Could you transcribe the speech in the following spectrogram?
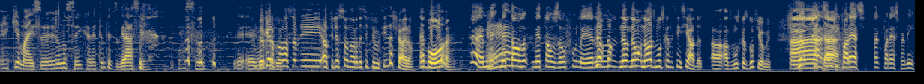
é, que mais? Eu não sei, cara. É tanta desgraça. Nossa. É, é Eu quero ruim. falar sobre a trilha sonora desse filme. O que vocês acharam? É boa. É, me- É. Metal, metalzão fuleiro. Não, não, não, não, não as músicas licenciadas, a- as músicas do filme. Não, Ah, cara, tá. sabe o que que parece? Sabe o que parece pra mim?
